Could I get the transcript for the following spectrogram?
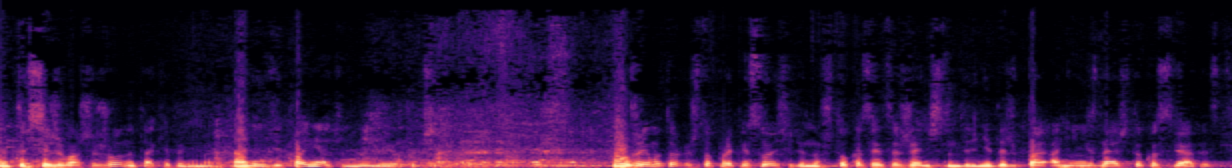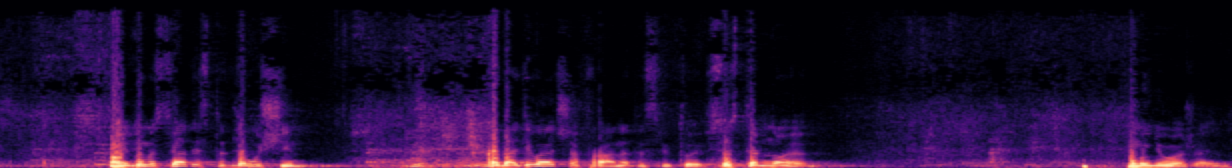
Это все же ваши жены, так я понимаю? Они понятия не имеют вообще. Мы уже ему только что пропесочили, но что касается женщин, они, даже, они не знают, что такое святость. Они думают, святость это для мужчин. Когда одевают шафран, это святой. Все остальное мы не уважаем.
